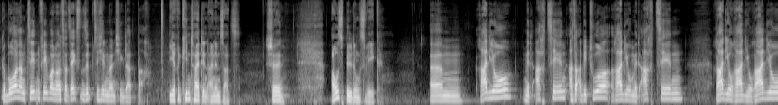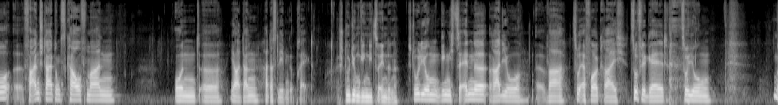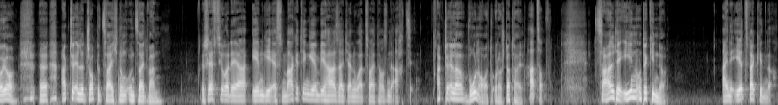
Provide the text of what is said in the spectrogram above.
Geboren am 10. Februar 1976 in Mönchengladbach. Ihre Kindheit in einem Satz. Schön. Ausbildungsweg. Ähm, Radio mit 18, also Abitur, Radio mit 18, Radio, Radio, Radio, äh, Veranstaltungskaufmann und äh, ja, dann hat das Leben geprägt. Studium ging nie zu Ende, ne? Studium ging nicht zu Ende, Radio äh, war zu erfolgreich, zu viel Geld, zu jung. Naja. Äh, aktuelle Jobbezeichnung und seit wann? Geschäftsführer der EMG Essen Marketing GmbH seit Januar 2018. Aktueller Wohnort oder Stadtteil. Harzopf. Zahl der Ehen und der Kinder. Eine Ehe, zwei Kinder.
